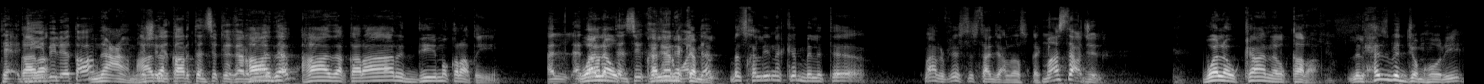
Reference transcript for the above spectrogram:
تأديب قرار الإطار؟ نعم هذا الإطار التنسيقي غير هذا مؤدب؟ هذا قرار الديمقراطيين الإطار التنسيقي غير مؤدب؟ أكمل. بس خلينا نكمل أنت ما أعرف ليش تستعجل على رزقك. ما أستعجل. ولو كان القرار للحزب الجمهوري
